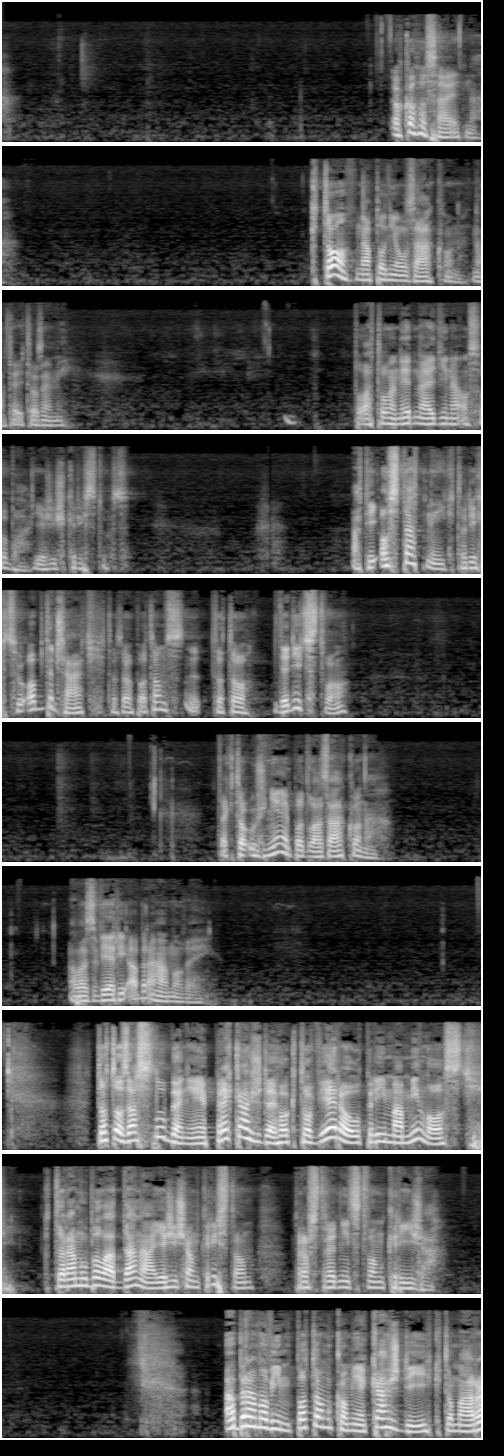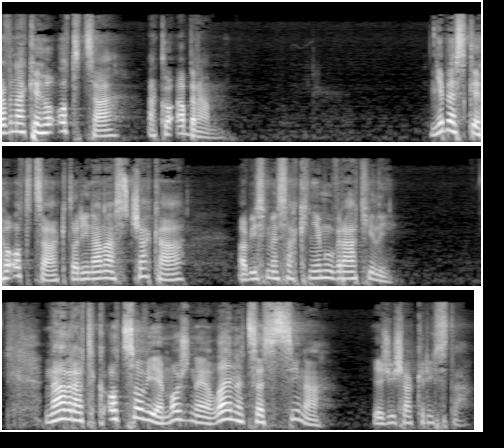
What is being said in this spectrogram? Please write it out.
O koho sa jedná? Kto naplnil zákon na tejto zemi? Bola to len jedna jediná osoba, Ježiš Kristus. A tí ostatní, ktorí chcú obdržať toto, potom, toto dedičstvo, tak to už nie je podľa zákona, ale z viery Abrahamovej. Toto zaslúbenie je pre každého, kto vierou príjma milosť, ktorá mu bola daná Ježišom Kristom prostredníctvom kríža. Abramovým potomkom je každý, kto má rovnakého otca ako Abram. Nebeského otca, ktorý na nás čaká, aby sme sa k nemu vrátili. Návrat k otcovi je možné len cez syna Ježiša Krista.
